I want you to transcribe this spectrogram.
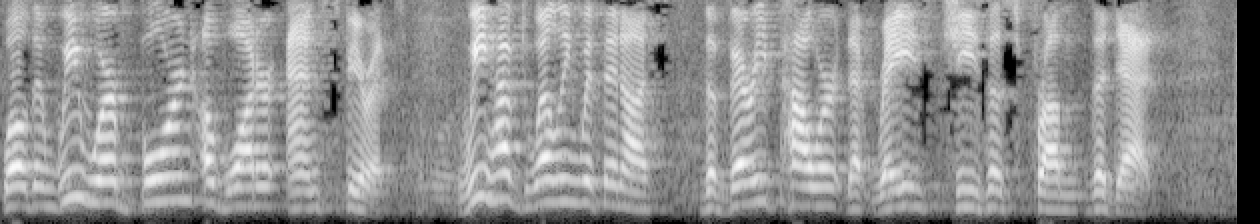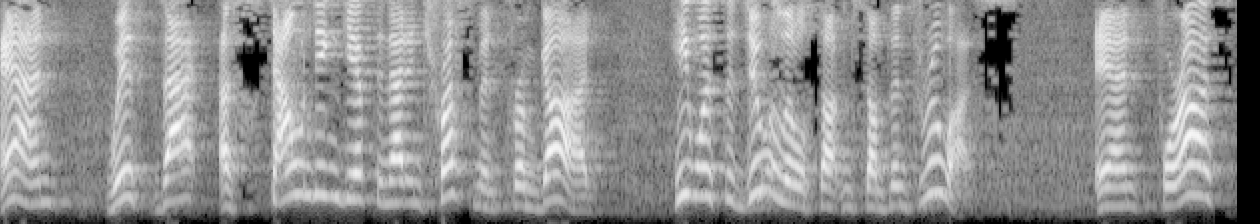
well, then we were born of water and spirit. We have dwelling within us the very power that raised Jesus from the dead. And with that astounding gift and that entrustment from God, He wants to do a little something, something through us. And for us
